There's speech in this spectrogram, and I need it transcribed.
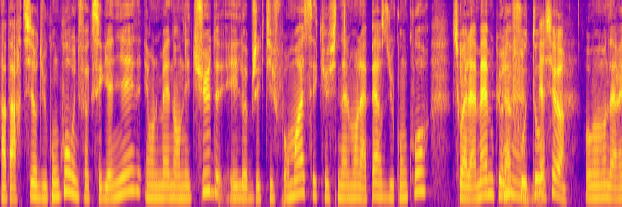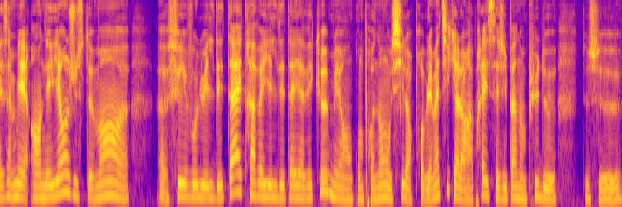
à partir du concours, une fois que c'est gagné, et on le mène en étude. Et l'objectif pour moi, c'est que finalement la perce du concours soit la même que la Mmh, photo Bien sûr. au moment de la réalisation, mais en ayant justement euh, fait évoluer le détail, travailler le détail avec eux, mais en comprenant aussi leurs problématiques. Alors après, il s'agit pas non plus de, de se...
